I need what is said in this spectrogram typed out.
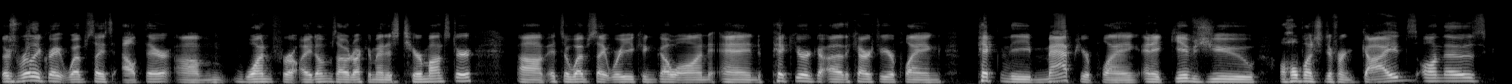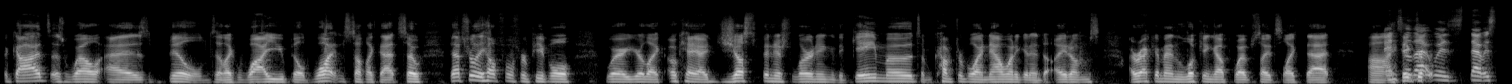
There's really great websites out there. Um, one for items I would recommend is Tiermonster. Um, it's a website where you can go on and pick your uh, the character you're playing, pick the map you're playing and it gives you a whole bunch of different guides on those gods as well as builds and like why you build what and stuff like that. So that's really helpful for people where you're like okay i just finished learning the game modes. I'm comfortable. I now want to get into items. I recommend looking up websites like that. Uh, and so that, that, was that was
